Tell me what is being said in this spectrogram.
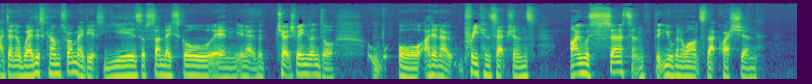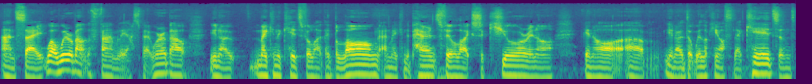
I don't know where this comes from. Maybe it's years of Sunday school in you know the Church of England, or or I don't know preconceptions. I was certain that you were going to answer that question and say, well, we're about the family aspect. We're about you know making the kids feel like they belong and making the parents feel like secure in our in our um, you know that we're looking after their kids and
